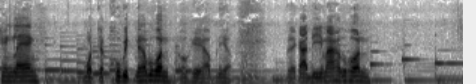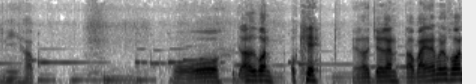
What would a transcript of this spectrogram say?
แข็งแรง หมดจากโควิดนะครับทุกคน โอเคครับนี่ครับบรรยากาศดีมากครับทุกคน นี่ครับ โหสุดยอดทุกคน โอเค เดี๋ยวเราเจอกันต่อไปนะเพื่อนทุกคน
